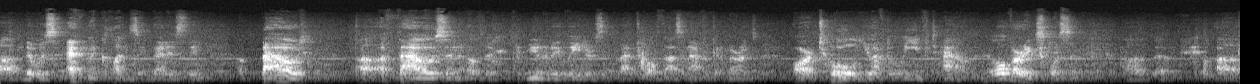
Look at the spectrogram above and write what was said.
um, there was ethnic cleansing. That is, the about uh, a thousand of the community leaders, about 12,000 African Americans, are told you have to leave town. And they're all very explicit. Uh, the, um,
